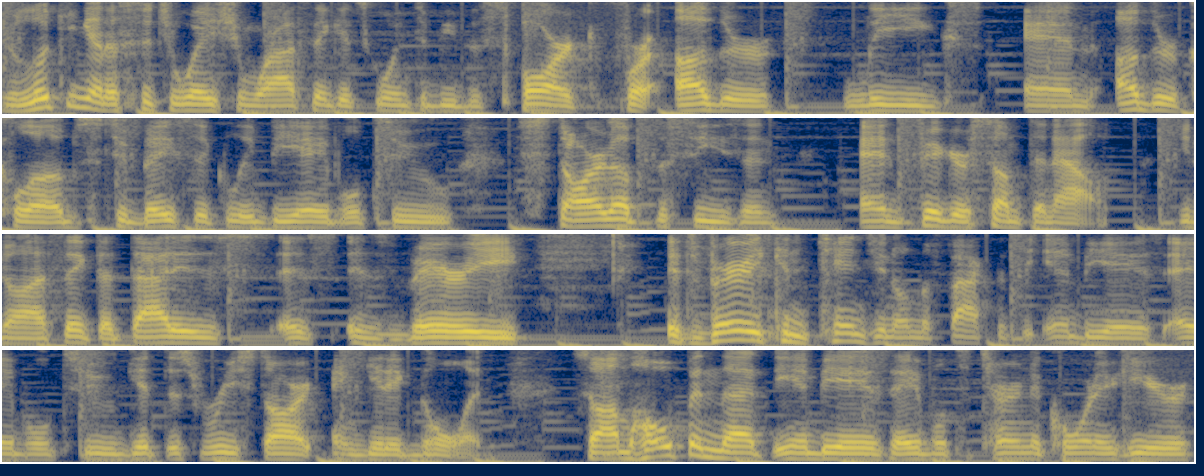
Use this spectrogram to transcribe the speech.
You're looking at a situation where i think it's going to be the spark for other leagues and other clubs to basically be able to start up the season and figure something out. You know i think that that is is is very it's very contingent on the fact that the nba is able to get this restart and get it going so I'm hoping that the NBA is able to turn the corner here.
